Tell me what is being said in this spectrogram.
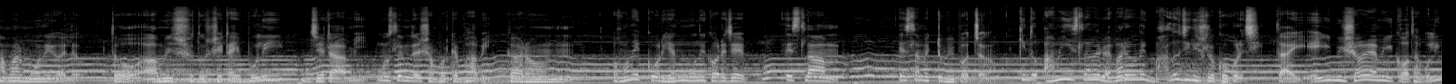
আমার মনে হইল তো আমি শুধু সেটাই বলি যেটা আমি মুসলিমদের সম্পর্কে ভাবি। কারণ অনেক কোরিয়ান মনে করে যে ইসলাম ইসলাম একটু বিপজ্জনক। কিন্তু আমি ইসলামের ব্যাপারে অনেক ভালো জিনিস লক্ষ্য করেছি। তাই এই বিষয়ে আমি কথা বলি।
